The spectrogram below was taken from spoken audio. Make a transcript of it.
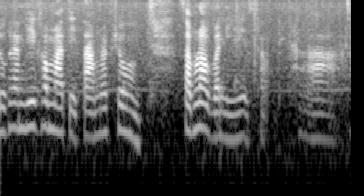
ทุกท่านที่เข้ามาติดตามรับชมสำหรับวันนี้สวัสดีค่ะ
